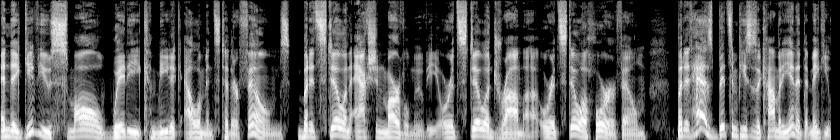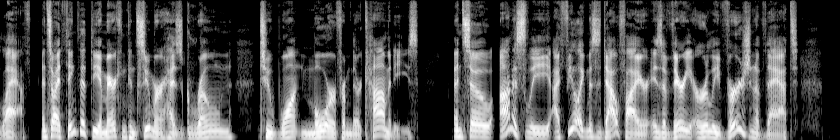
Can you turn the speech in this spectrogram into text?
and they give you small, witty, comedic elements to their films, but it's still an action Marvel movie, or it's still a drama, or it's still a horror film, but it has bits and pieces of comedy in it that make you laugh. And so I think that the American consumer has grown to want more from their comedies. And so honestly, I feel like Mrs. Doubtfire is a very early version of that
